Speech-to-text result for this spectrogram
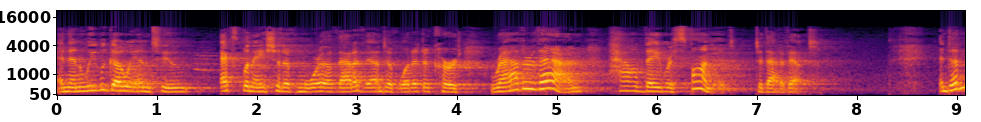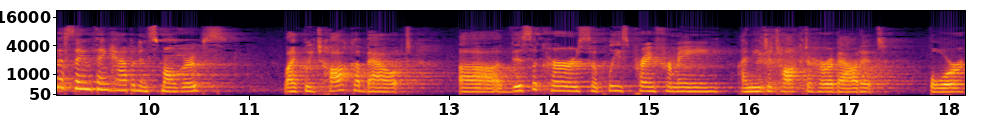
And then we would go into explanation of more of that event, of what had occurred, rather than how they responded to that event. And doesn't the same thing happen in small groups? Like we talk about, uh, this occurs, so please pray for me. I need to talk to her about it. Or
